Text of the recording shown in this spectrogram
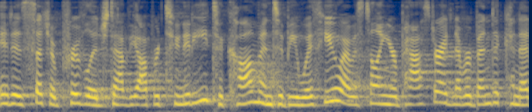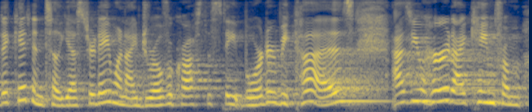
It is such a privilege to have the opportunity to come and to be with you. I was telling your pastor I'd never been to Connecticut until yesterday when I drove across the state border because, as you heard, I came from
